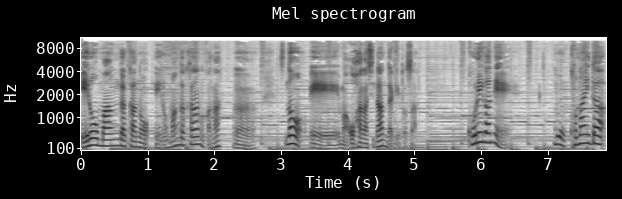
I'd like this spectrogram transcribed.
エロ漫画家の、エロ漫画家なのかな？うん。の、えー、まあ、お話なんだけどさ、これがね、もうこないだ、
